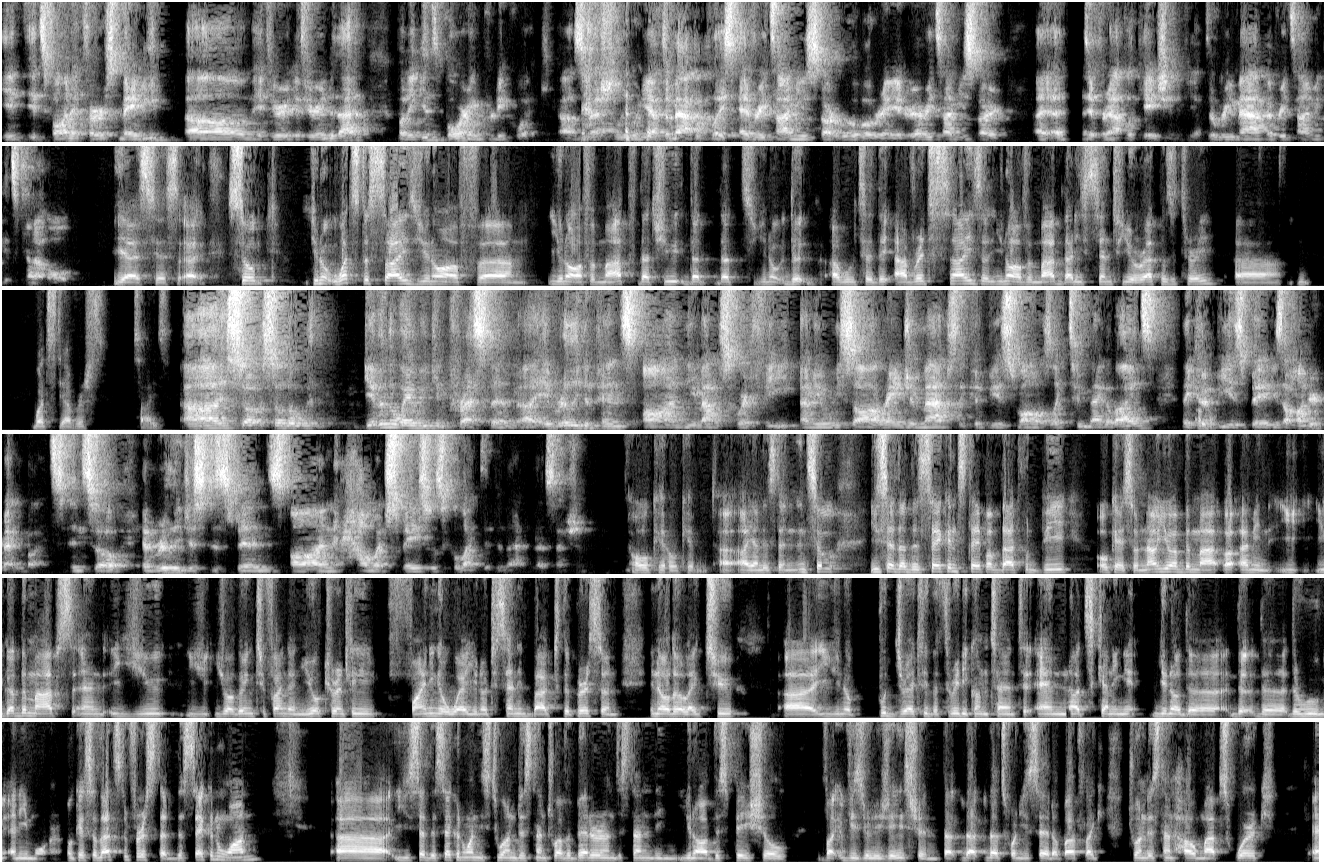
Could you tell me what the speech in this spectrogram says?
it, it's fun at first, maybe um, if you're if you're into that, but it gets boring pretty quick, uh, especially when you have to map a place every time you start RoboRaid or every time you start a, a different application. If you have to remap every time. It gets kind of old. Yes, yes. Uh, so you know, what's the size you know of um, you know of a map that you that that you know the I would say the average size uh, you know of a map that is sent to your repository. Uh, what's the average size? Uh, so so the given the way we compress them, uh, it really depends on the amount of square feet. I mean, we saw a range of maps that could be as small as like two megabytes. They could be as big as 100 megabytes. And so it really just depends on how much space was collected in that, that session. Okay, okay, uh, I understand. And so you said that the second step of that would be okay. So now you have the map. Uh, I mean, you, you got the maps, and you, you are going to find, and you're currently finding a way, you know, to send it back to the person in order, like, to uh, you know, put directly the 3D content and not scanning it, you know, the the the, the room anymore. Okay, so that's the first step. The second one. Uh, you said the second one is to understand to have a better understanding you know of the spatial visualization that, that that's what you said about like to understand how maps work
